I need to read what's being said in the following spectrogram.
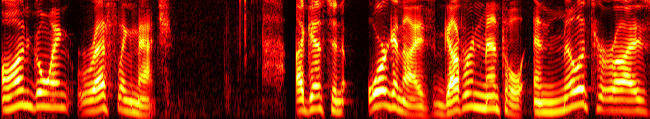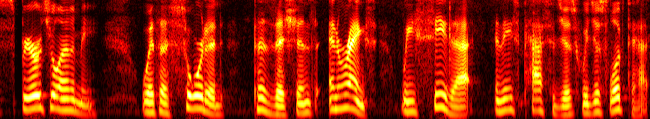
ongoing wrestling match against an organized, governmental, and militarized spiritual enemy with assorted positions and ranks. We see that in these passages we just looked at.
